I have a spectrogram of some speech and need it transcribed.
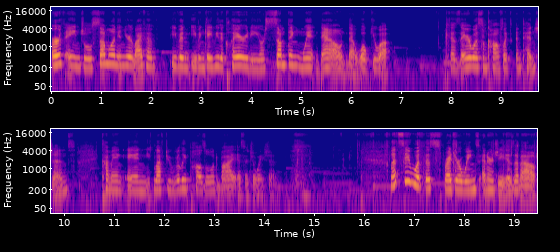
earth angels, someone in your life have even even gave you the clarity or something went down that woke you up. Because there was some conflict and tensions coming and left you really puzzled by a situation. Let's see what this spread your wings energy is about.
